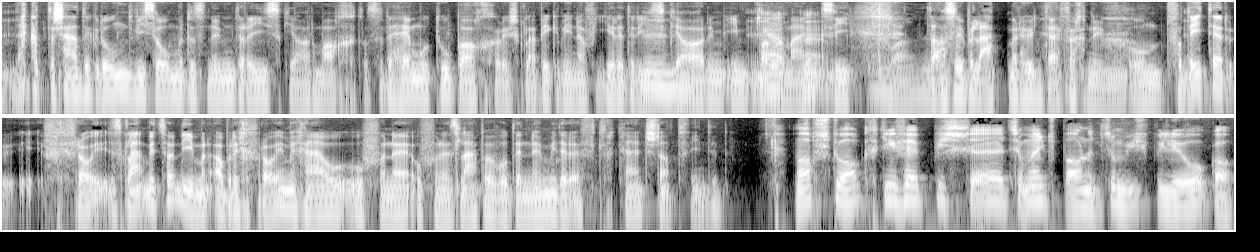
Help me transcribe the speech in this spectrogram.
Ich glaube, das ist auch der Grund, wieso man das nicht mehr 30 Jahre macht. Also der Helmut Hubacher ist, glaube ich, irgendwie noch 34 Jahre im, im Parlament gewesen. Das überlebt man heute einfach nicht mehr. Und von dort her, ich freue, das glaubt mir zwar niemand, aber ich freue mich auch auf, eine, auf ein Leben, das dann nicht in der Öffentlichkeit stattfindet. Machst du aktiv etwas äh, zum Entspannen, zum Beispiel Yoga?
